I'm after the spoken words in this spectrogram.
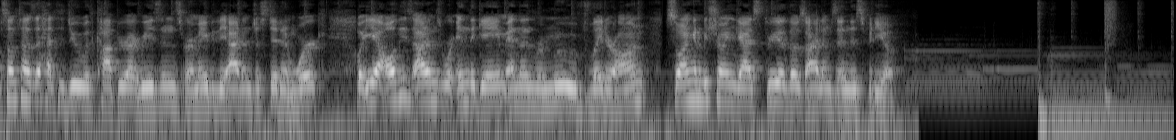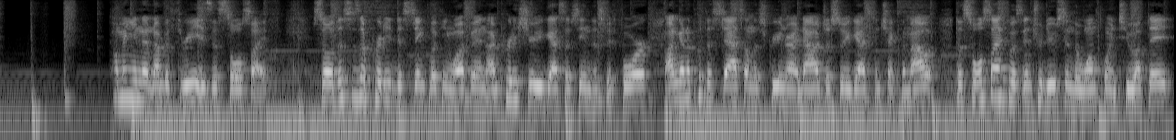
Sometimes it had to do with copyright reasons or maybe the item just didn't work. But yeah, all these items were in the game and then removed later on. So I'm going to be showing you guys 3 of those items in this video. Coming in at number 3 is the Soul Scythe. So this is a pretty distinct looking weapon. I'm pretty sure you guys have seen this before. I'm gonna put the stats on the screen right now just so you guys can check them out. The Soul Scythe was introduced in the 1.2 update.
